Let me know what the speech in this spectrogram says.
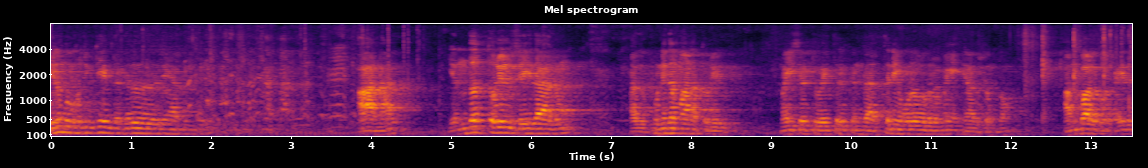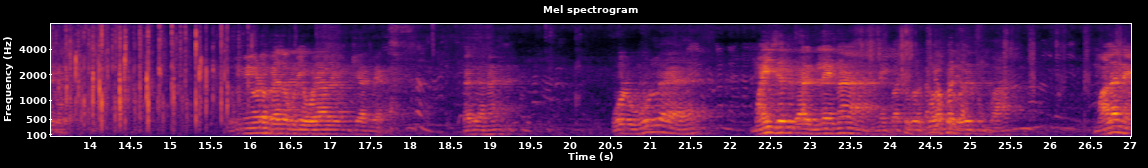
இரும்பு குடிச்சுக்கிட்டே இந்த கருது ஆனால் எந்த தொழில் செய்தாலும் அது புனிதமான தொழில். மை சேர்த்து வைத்திருக்கின்ற அத்தனை உறவுகளுமே எனக்கு சொந்தம். அன்பால் ஒரு கைது உரிமையோட பேசக்கூடிய உரையாளையும் கேட்கிறேன் சரிதானே? ஒரு ஊர்ல மை சேர்த்துக்காரர் இல்லைன்னா இன்னைக்கு பத்து பேர் குழப்பம் இருக்கும்பா. மலைனே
